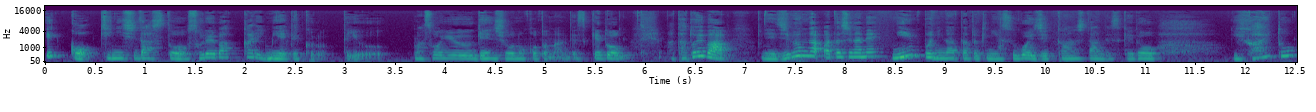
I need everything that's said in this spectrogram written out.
一個気にしだすとそればっかり見えてくるっていう、まあ、そういう現象のことなんですけど、まあ、例えば、ね、自分が私がね妊婦になった時にすごい実感したんですけど意外と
